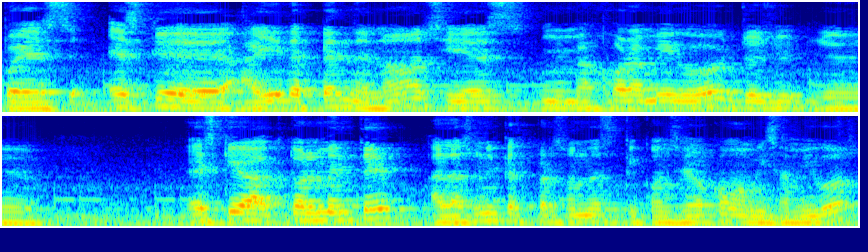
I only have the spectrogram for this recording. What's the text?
Pues es que ahí depende, ¿no? Si es mi mejor amigo, yo, yo- yo- es que actualmente a las únicas personas que considero como mis amigos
